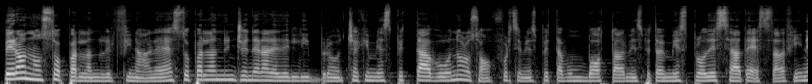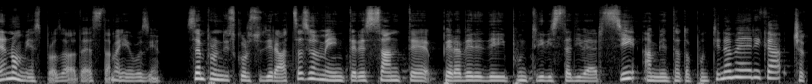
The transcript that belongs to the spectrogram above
Però non sto parlando del finale, eh, sto parlando in generale del libro, cioè che mi aspettavo, non lo so, forse mi aspettavo un botto, mi aspettavo che mi esplodesse la testa alla fine, non mi è esplosa la testa, meglio così. Sempre un discorso di razza, secondo me interessante per avere dei punti di vista diversi, ambientato appunto in America, cioè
